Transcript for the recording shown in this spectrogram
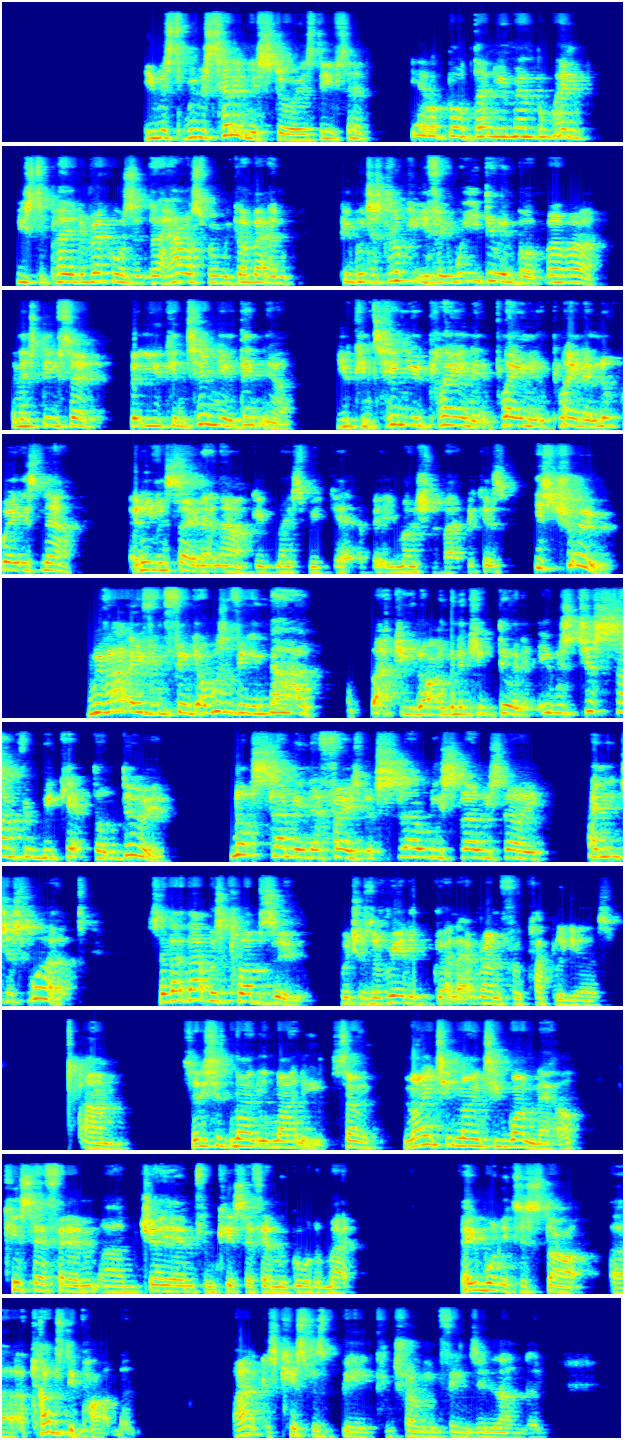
he was, we was telling this story, Steve said, yeah, but Bob, don't you remember when you used to play the records at the house when we come back and people just look at you and think, what are you doing, Bob? Blah, blah. And then Steve said, but you continued, didn't you? You continued playing it, and playing it, and playing it. and Look where it is now. And even saying that now it makes me get a bit emotional about it because it's true. Without even thinking, I wasn't thinking, no, fuck you, like, I'm going to keep doing it. It was just something we kept on doing. Not slamming in their face, but slowly, slowly, slowly. And it just worked. So that, that was Club Zoo, which was a really great, that ran for a couple of years. Um, so this is 1990. So 1991 now, Kiss FM, um, JM from Kiss FM and Gordon Mac they wanted to start uh, a clubs department, right? Because Kiss was big, controlling things in London.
